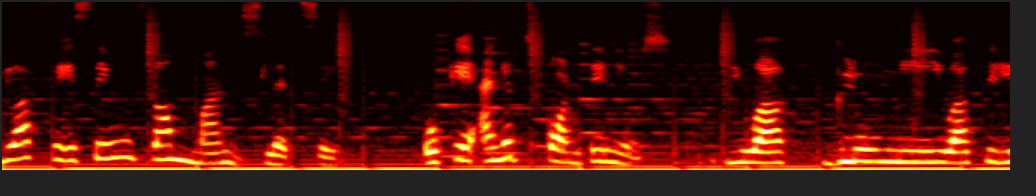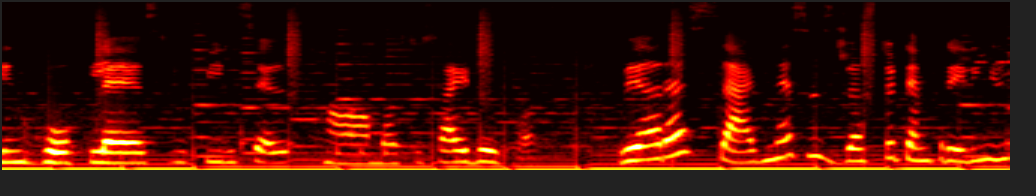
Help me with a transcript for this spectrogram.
you are facing from months, let's say, okay, and it's continuous. You are gloomy, you are feeling hopeless, you feel self harm or suicidal thoughts. Whereas sadness is just a temporary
